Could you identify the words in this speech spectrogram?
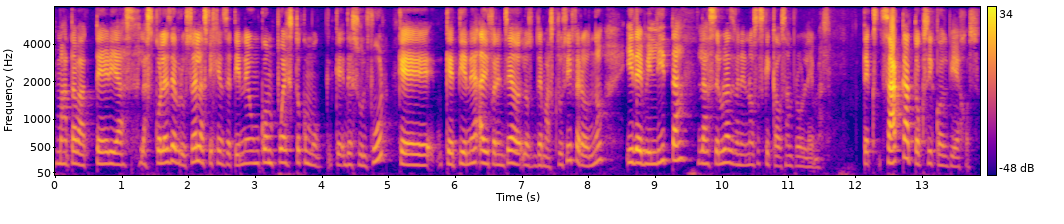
mata bacterias. Las coles de Bruselas, fíjense, tiene un compuesto como de sulfur que, que, tiene, a diferencia de los demás crucíferos, ¿no? Y debilita las células venenosas que causan problemas. Te saca tóxicos viejos,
